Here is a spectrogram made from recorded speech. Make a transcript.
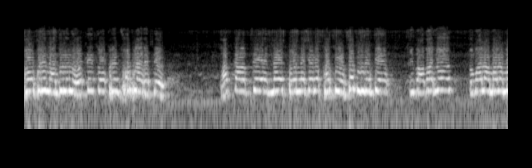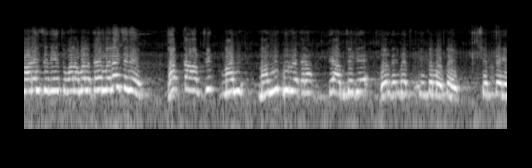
जोपर्यंत आंदोलन होत नाही तोपर्यंत झोप लागत नाही. फक्त आमचे यांना टोल नाक्याला फक्त एकच विनंती आहे. की बाबांनो तुम्हाला आम्हाला मारायचं नाही तुम्हाला आम्हाला काय म्हणायचं नाही. फक्त आमची मागणी मागणी पूर्ण करा. ते आमचे जे गोरगरीब इथं लोक आहेत शेतकरी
